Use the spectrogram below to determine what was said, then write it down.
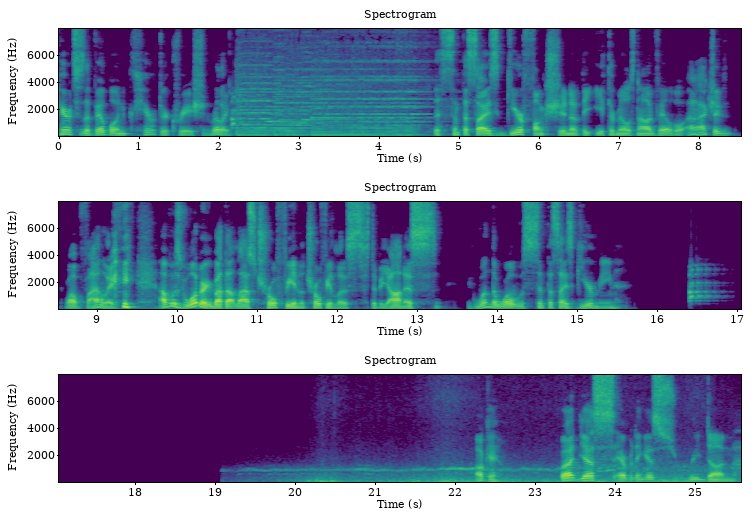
A new appearance is available in character creation, really. The synthesized gear function of the ether mill is now available. Oh, actually, well, finally. I was wondering about that last trophy in the trophy list, to be honest. Like, what in the world was synthesized gear mean? Okay. But yes, everything is redone.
